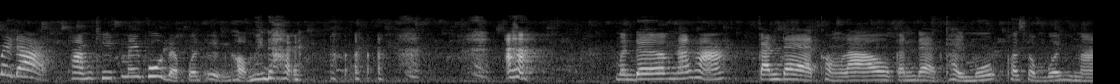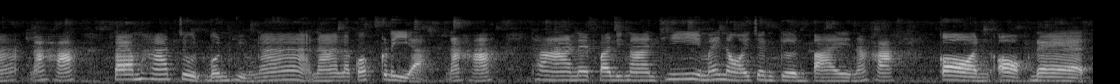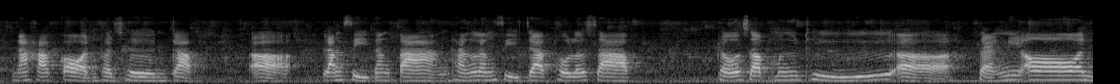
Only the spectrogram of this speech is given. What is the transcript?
ไม่ได้ทำคลิปไม่พูดแบบคนอื่นเขาไม่ได้อะเหมือนเดิมนะคะ กันแดดของเรากันแดดไข่มุกผสมบัวหิมะนะคะ แต้ม 5 จุดบนผิวหน้านะ แล้วก็เกลี่ยนะคะ ทาในปริมาณที่ไม่น้อยจนเกินไปนะคะ ก่อนออกแดดนะคะ ก่อนเผชิญกับ รังสีต่างๆ ทั้งรังสีจากโทรศัพท์ โทรศัพท์มือถือออแสงนีออน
